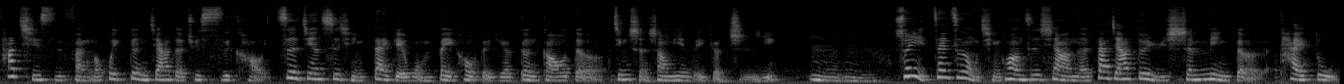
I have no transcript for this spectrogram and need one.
他其实反而会更加的去思考这件事情带给我们背后的一个更高的精神上面的一个指引。嗯嗯，所以在这种情况之下呢，大家对于生命的态度，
